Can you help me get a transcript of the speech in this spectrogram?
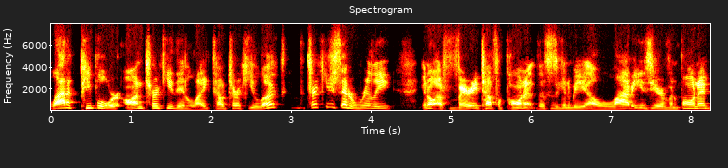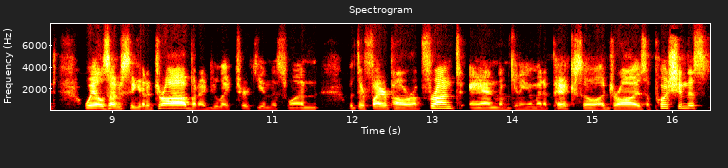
A lot of people were on Turkey. They liked how Turkey looked. Turkey just had a really, you know, a very tough opponent. This is going to be a lot easier of an opponent. Wales obviously got a draw, but I do like Turkey in this one with their firepower up front, and I'm getting them at a pick. So a draw is a push in this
